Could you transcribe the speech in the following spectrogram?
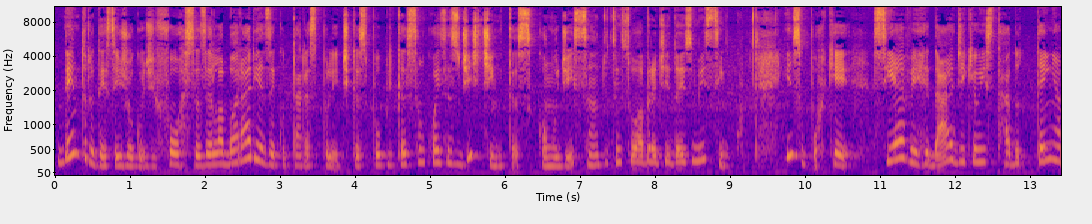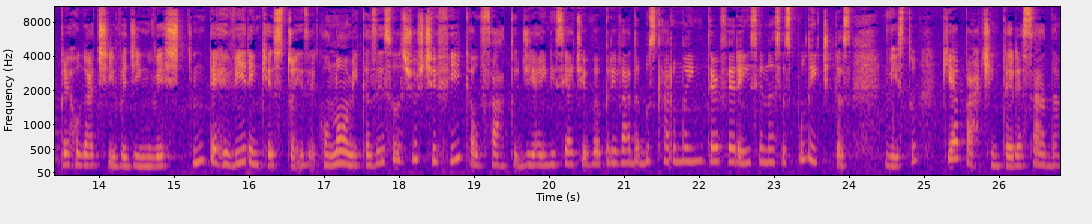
Dentro desse jogo de forças, elaborar e executar as políticas públicas são coisas distintas, como diz Santos em sua obra de 2005. Isso porque, se é verdade que o Estado tem a prerrogativa de intervir em questões econômicas, isso justifica o fato de a iniciativa privada buscar uma interferência nessas políticas, visto que a parte interessada.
